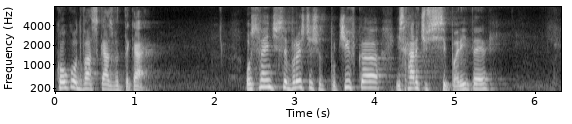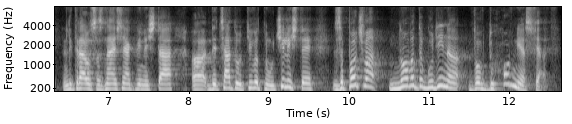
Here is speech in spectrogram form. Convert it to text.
Колко от вас казват така? Освен, че се връщаш от почивка, изхарчиш си парите, нали, трябва да осъзнаеш някакви неща, децата отиват на училище, започва новата година в духовния свят –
